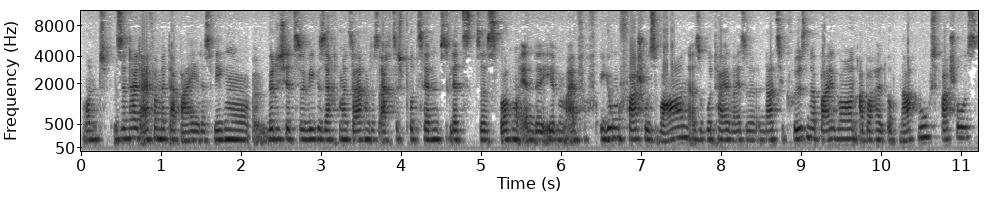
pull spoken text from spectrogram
und sind halt einfach mit dabei. Deswegen würde ich jetzt, wie gesagt, mal sagen, dass 80 Prozent letztes Wochenende eben einfach Jungfaschos waren, also wo teilweise Nazi-Größen dabei waren, aber halt auch Nachwuchsfaschos.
